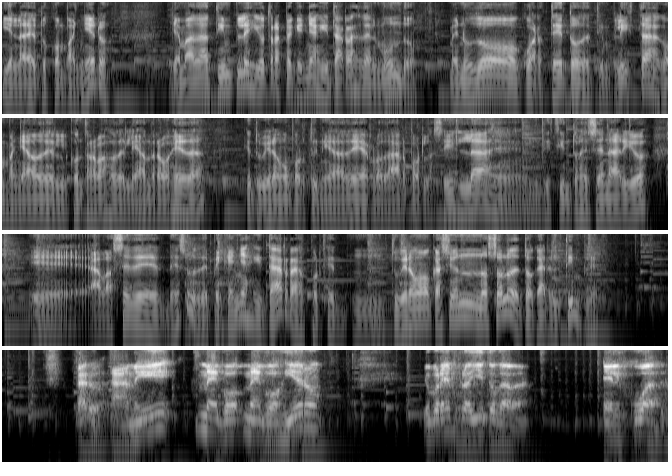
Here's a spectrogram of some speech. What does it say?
y en la de tus compañeros, llamada Timples y otras pequeñas guitarras del mundo. Menudo cuarteto de timplistas acompañado del contrabajo de Leandra Ojeda, que tuvieron oportunidad de rodar por las islas en distintos escenarios eh, a base de, eso, de pequeñas guitarras, porque mm, tuvieron ocasión no solo de tocar el timple. Claro, a mí me cogieron. Yo, por ejemplo, allí tocaba el 4.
